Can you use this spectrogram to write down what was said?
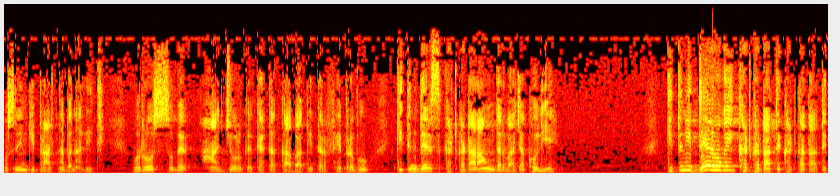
उसने इनकी प्रार्थना बना ली थी। वो रोज सुबह हाथ जोड़ कर कहता, काबा की तरफ़, हे प्रभु, कितनी देर से खटखटा रहा हूँ? दरवाज़ा खोलिए। कितनी देर हो गई खटखटाते खटखटाते?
